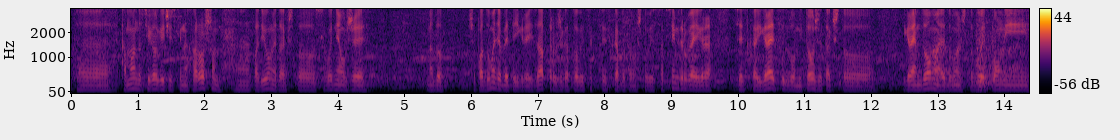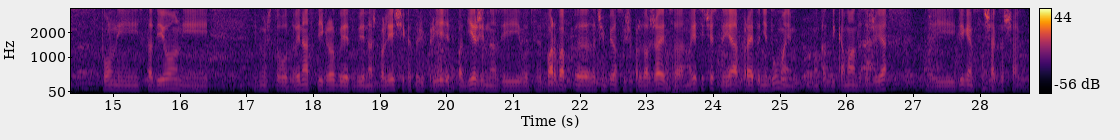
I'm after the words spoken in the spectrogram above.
Э, команда психологически на хорошем э, подъеме, так что сегодня уже надо еще подумать об этой игре. И завтра уже готовиться к ЦСКА, потому что совсем другая игра. ЦСКА играет в футбол, мы тоже, так что играем дома. Я думаю, что будет полный, полный стадион. И я думаю, что вот 12 игрой будет, это будет наш болельщик, который приедет, поддержит нас. И вот борьба э, за чемпионство еще продолжается. Но, если честно, я про это не думаю, ну, как бы команда, даже я. И двигаемся шаг за шагом.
